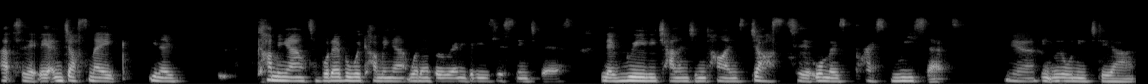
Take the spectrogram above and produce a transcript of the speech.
absolutely. And just make you know coming out of whatever we're coming at whenever anybody's listening to this you know really challenging times just to almost press reset. Yeah. I think we all need to do that.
